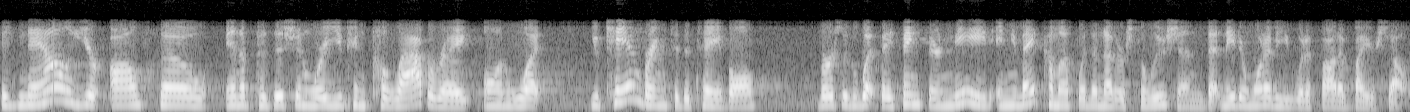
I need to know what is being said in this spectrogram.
is now you're also in a position where you can collaborate on what you can bring to the table versus what they think they need, and you may come up with another solution that neither one of you would have thought of by yourself.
